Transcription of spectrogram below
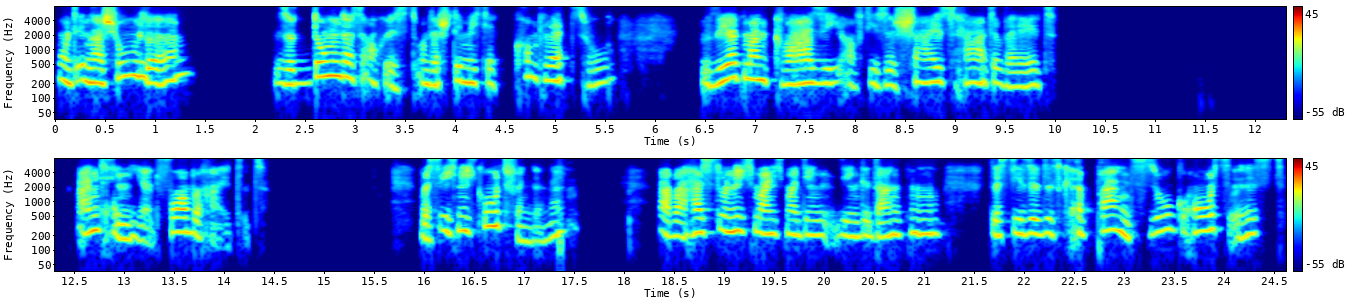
Und in der Schule, so dumm das auch ist, und da stimme ich dir komplett zu, wird man quasi auf diese scheiß harte Welt antrainiert, vorbereitet. Was ich nicht gut finde, ne? Aber hast du nicht manchmal den, den Gedanken, dass diese Diskrepanz so groß ist,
